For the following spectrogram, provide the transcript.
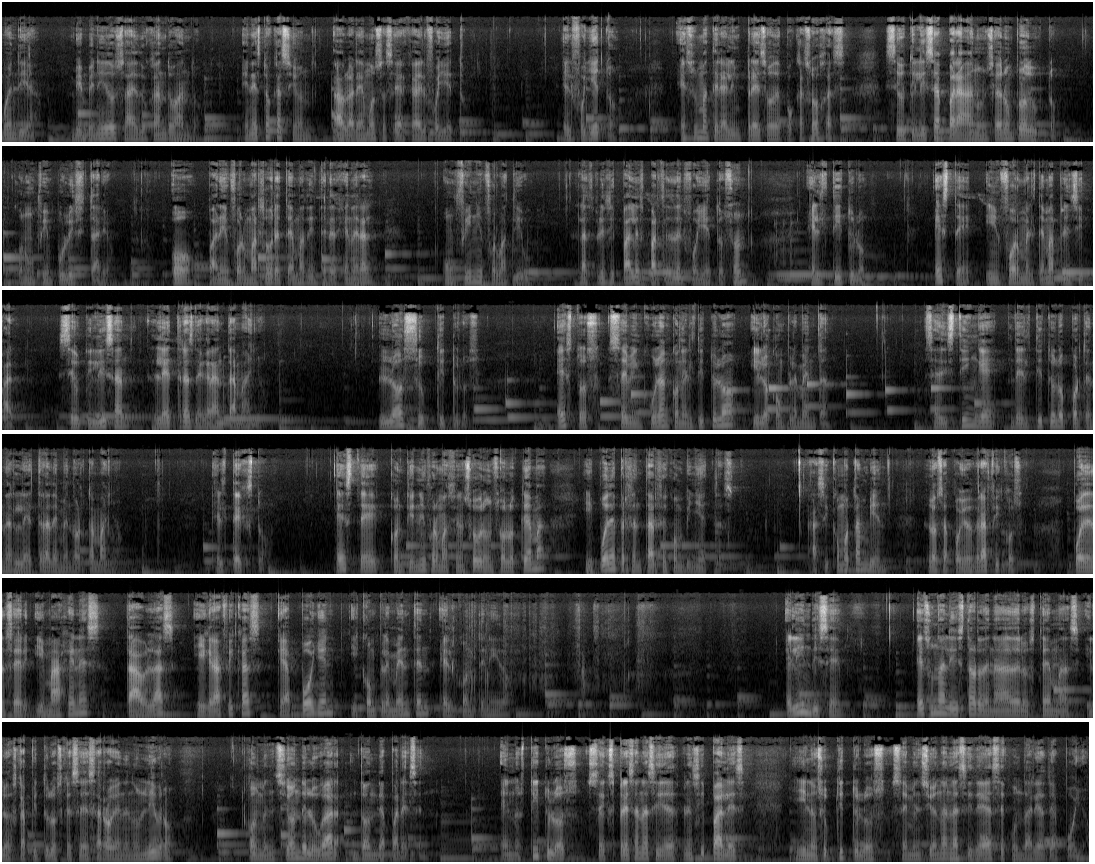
Buen día, bienvenidos a Educando Ando. En esta ocasión hablaremos acerca del folleto. El folleto es un material impreso de pocas hojas. Se utiliza para anunciar un producto con un fin publicitario o para informar sobre temas de interés general, un fin informativo. Las principales partes del folleto son el título. Este informa el tema principal. Se utilizan letras de gran tamaño. Los subtítulos. Estos se vinculan con el título y lo complementan. Se distingue del título por tener letra de menor tamaño. El texto. Este contiene información sobre un solo tema y puede presentarse con viñetas, así como también los apoyos gráficos. Pueden ser imágenes, tablas y gráficas que apoyen y complementen el contenido. El índice es una lista ordenada de los temas y los capítulos que se desarrollan en un libro, con mención del lugar donde aparecen. En los títulos se expresan las ideas principales y en los subtítulos se mencionan las ideas secundarias de apoyo.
